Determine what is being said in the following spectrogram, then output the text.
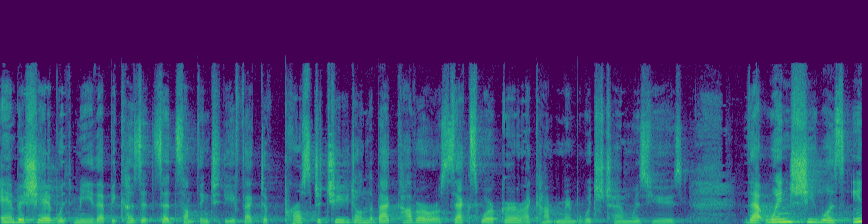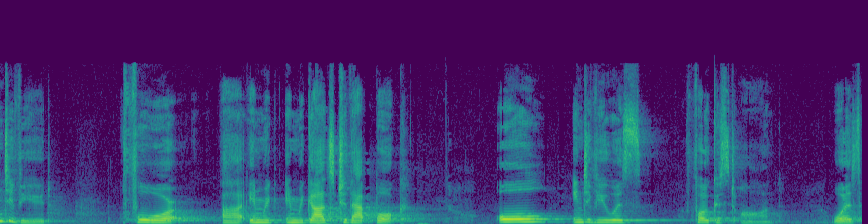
Amber shared with me that because it said something to the effect of prostitute on the back cover or sex worker, I can't remember which term was used, that when she was interviewed for, uh, in, re in regards to that book, all interviewers focused on was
